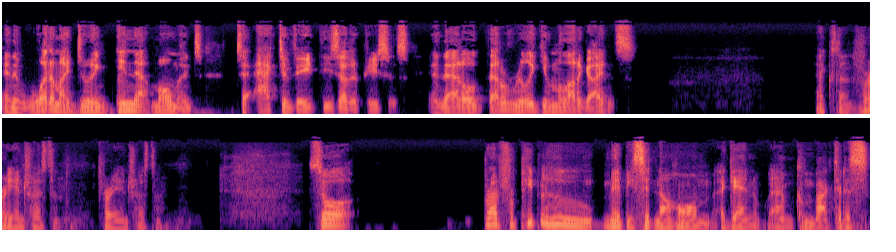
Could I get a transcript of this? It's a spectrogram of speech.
And then what am I doing in that moment to activate these other pieces? And that'll that'll really give them a lot of guidance. Excellent. Very interesting. Very interesting. So, Brad, for people who may be sitting at home, again, um, come back to this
